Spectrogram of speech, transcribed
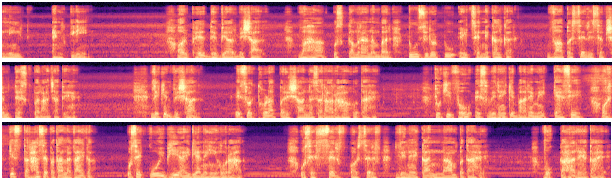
नीट एंड क्लीन। और फिर दिव्या और विशाल वहाँ उस कमरा नंबर 2028 से निकलकर वापस से रिसेप्शन डेस्क पर आ जाते हैं। लेकिन विशाल इस वक्त थोड़ा परेशान नज़र आ रहा होता है, क्योंकि वो इस विनय के बारे में कैसे और किस तरह से पता लगाएगा, उसे कोई भी आइडिया नहीं हो रहा। उसे सिर्फ़ और सिर्फ़ विनय का नाम पता है। वो कहाँ रहता है,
